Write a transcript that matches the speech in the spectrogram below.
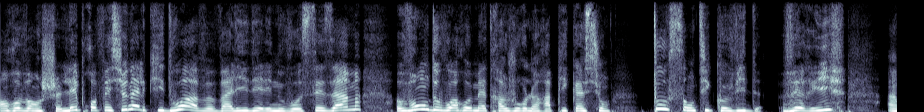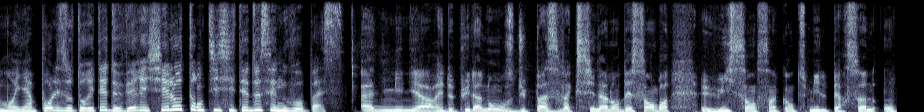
En revanche, les professionnels qui doivent valider les nouveaux sésames vont devoir remettre à jour leur application Tous Anti-Covid Vérif, un moyen pour les autorités de vérifier l'authenticité de ces nouveaux passes. Anne Mignard. Et depuis l'annonce du pass vaccinal en décembre, 850 000 personnes ont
